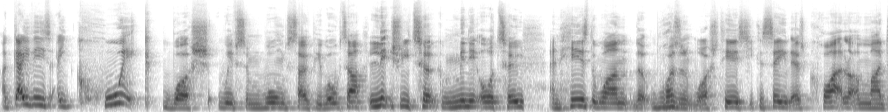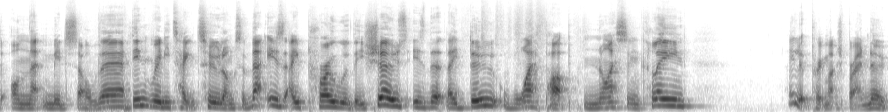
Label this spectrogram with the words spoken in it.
I gave these a quick wash with some warm soapy water. Literally took a minute or two. And here's the one that wasn't washed here. So you can see there's quite a lot of mud on that midsole there. Didn't really take too long. So that is a pro with these shoes is that they do wipe up nice and clean. They look pretty much brand new.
